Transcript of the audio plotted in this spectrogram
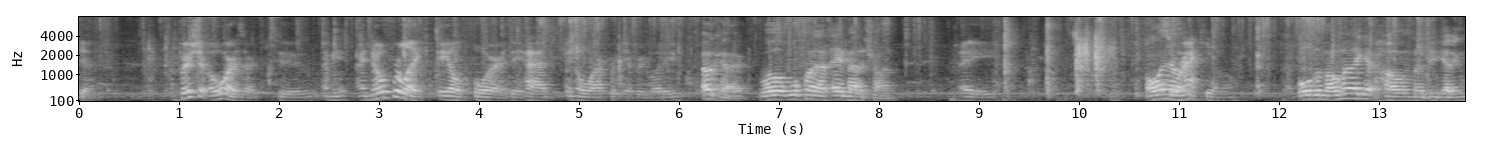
Yeah. I'm pretty sure ORs are too. I mean, I know for like AL4 they had an OR for everybody. Okay. Well, we'll find out. Hey, Metatron. Hey. All I know. Well, the moment I get home, I'm gonna be getting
